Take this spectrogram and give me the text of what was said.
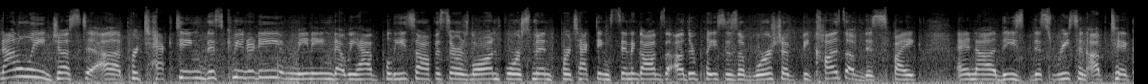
not only just uh, protecting this community, meaning that we have police officers, law enforcement protecting synagogues, other places of worship because of this spike and uh, these this recent uptick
